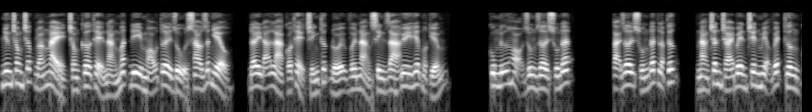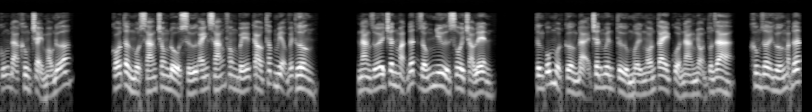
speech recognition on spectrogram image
Nhưng trong chấp nhoáng này trong cơ thể nàng mất đi máu tươi dù sao rất nhiều, đây đã là có thể chính thức đối với nàng sinh ra uy hiếp một kiếm. Cung nữ họ dung rơi xuống đất. Tại rơi xuống đất lập tức, nàng chân trái bên trên miệng vết thương cũng đã không chảy máu nữa. Có tầng một sáng trong đồ sứ ánh sáng phong bế cao thấp miệng vết thương. Nàng dưới chân mặt đất giống như sôi trào lên. Từng có một cường đại chân nguyên từ mười ngón tay của nàng nhọn tuôn ra, không rơi hướng mặt đất,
